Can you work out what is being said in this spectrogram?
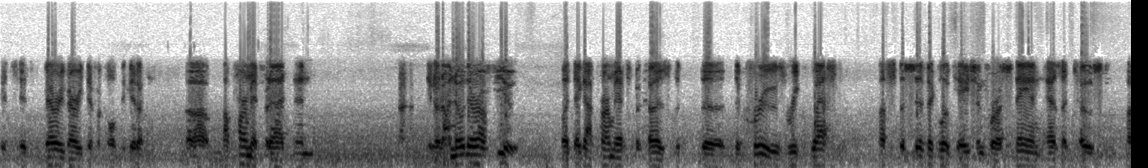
it's it's very very difficult to get a uh, a permit for that. And uh, you know, I know there are a few, but they got permits because the the, the krewes request a specific location for a stand as a toast, a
